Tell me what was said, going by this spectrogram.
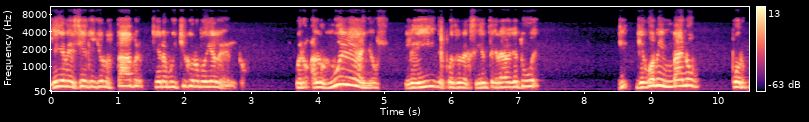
Y ella me decía que yo no estaba, que era muy chico, no podía leerlo. Bueno, a los nueve años leí después de un accidente grave que tuve, llegó a mis manos por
